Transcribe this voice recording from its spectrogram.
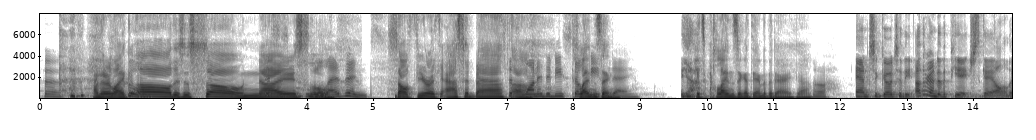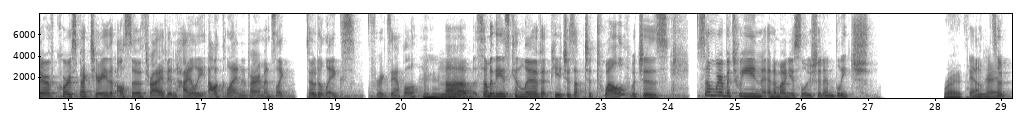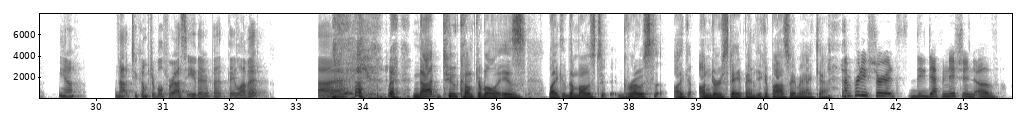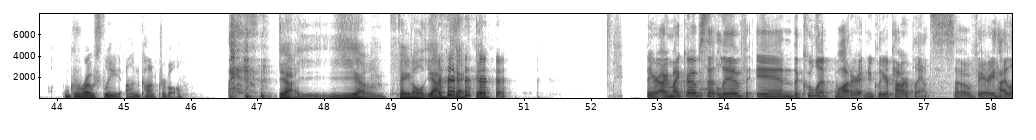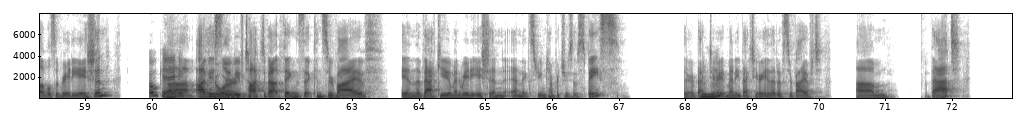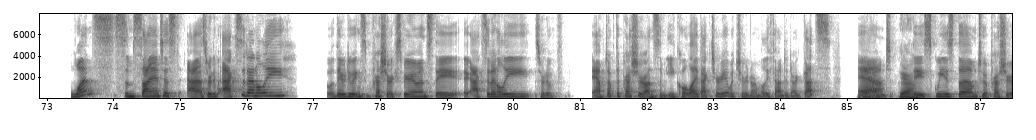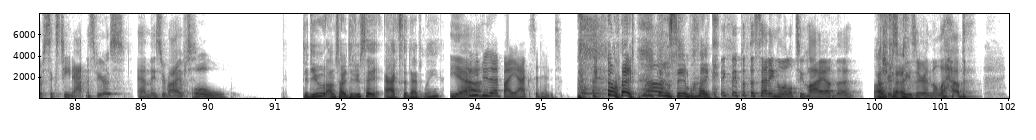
And they're like, Cool. oh, this is so nice This is little pleasant. sulfuric acid bath. Just Oh, wanted to be soapy cleansing. today. Yeah. it's cleansing at the end of the day. Yeah. Ugh. And to go to the other end of the pH scale, there are, of course, bacteria that also thrive in highly alkaline environments like soda lakes, for example. Mhm. Um, some of these can live at pHs up to 12, which is somewhere between an ammonia solution and bleach. Right. Yeah. Okay. So, you know, not too comfortable for us either, but they love it. Uh, Not too comfortable is like the most gross like understatement you could possibly make. Yeah. I'm pretty sure it's the definition of grossly uncomfortable. Yeah. Yeah. Fatal. Yeah. Okay. Good. There are microbes that live in the coolant water at nuclear power plants, so very high levels of radiation. Okay. Um, obviously, sure. we've talked about things that can survive in the vacuum and radiation and extreme temperatures of space. There are bacteria, many bacteria that have survived um, that. Once some scientists uh, sort of accidentally, they were doing some pressure experiments, they accidentally sort of amped up the pressure on some E. coli bacteria, which are normally found in our guts. Yeah. And Yeah. they squeezed them to a pressure of 16 atmospheres and they survived. oh. Did you? I'm sorry. Did you say accidentally? Yeah. How do you do that by accident? right. Well- Doesn't seem like. I think they put the setting a little too high on the pressure Okay. squeezer in the lab.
